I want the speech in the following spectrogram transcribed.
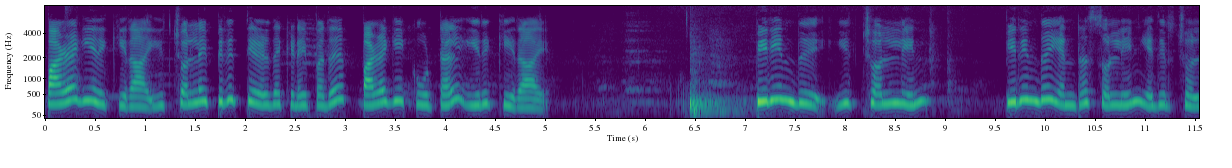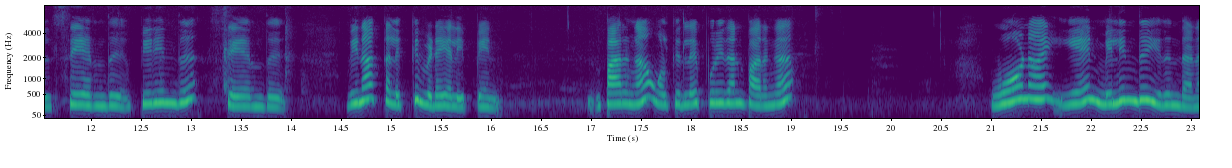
பழகி இருக்கிறாய் இச்சொல்லை பிரித்து எழுத கிடைப்பது பழகி கூட்டல் இருக்கிறாய். பிரிந்து இச்சொல்லின் பிரிந்து என்ற சொல்லின் எதிர்ச்சொல் சேர்ந்து பிரிந்து சேர்ந்து வினாக்களுக்கு விடையளிப்பேன். பாருங்க உங்களுக்கு இதில் புரிதான்னு பாருங்க. ஓனாய் ஏன் மெலிந்து இருந்தன?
